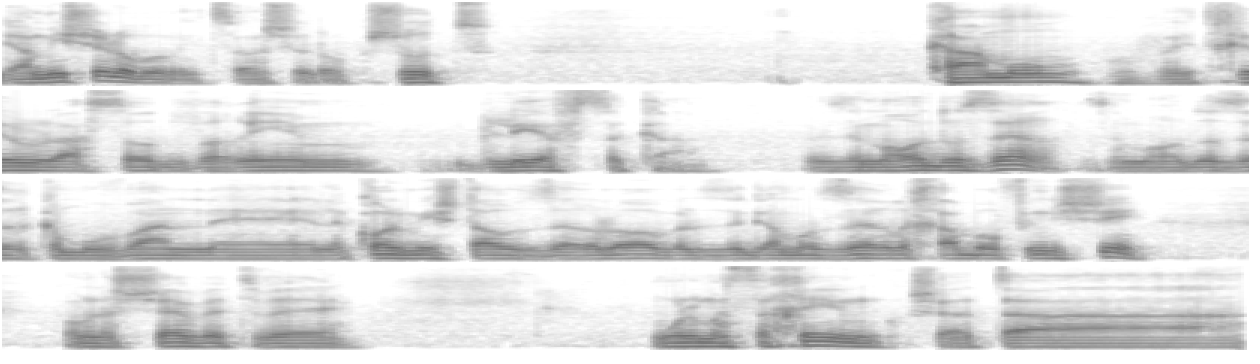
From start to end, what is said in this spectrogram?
וגם מי שלא במקצוע שלו, פשוט קמו והתחילו לעשות דברים בלי הפסקה. וזה מאוד עוזר, זה מאוד עוזר כמובן אה, לכל מי שאתה עוזר לו, אבל זה גם עוזר לך באופן אישי. במקום לשבת ומול מסכים, כשאתה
